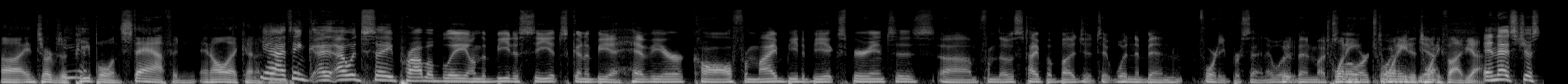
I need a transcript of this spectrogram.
Uh, in terms of people and staff and, and all that kind of Yeah, I think I, I would say probably on the B2C, it's going to be a heavier call. From my B2B experiences, um, from those type of budgets, it wouldn't have been 40%. It would have been much 20 lower, 20 to yeah. 25, yeah. And that's just,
